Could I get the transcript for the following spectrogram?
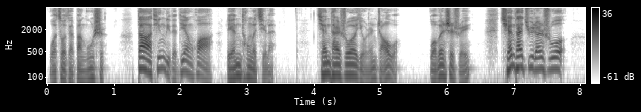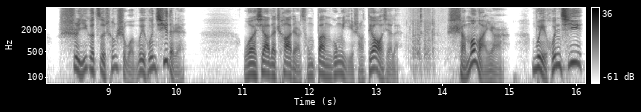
我坐在办公室，大厅里的电话连通了起来。前台说有人找我，我问是谁，前台居然说是一个自称是我未婚妻的人。我吓得差点从办公椅上掉下来。什么玩意儿？未婚妻？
